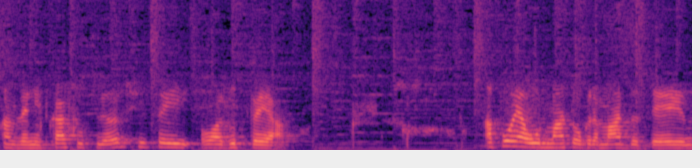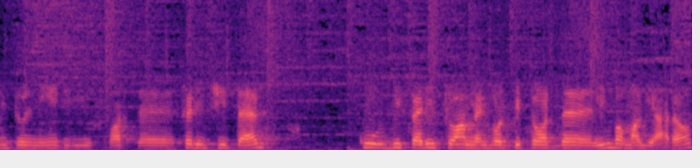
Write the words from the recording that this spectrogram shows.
am venit ca suflăr și să-i o ajut pe ea. Apoi a urmat o grămadă de întâlniri foarte fericite cu diferiți oameni vorbitori de limba maghiară,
